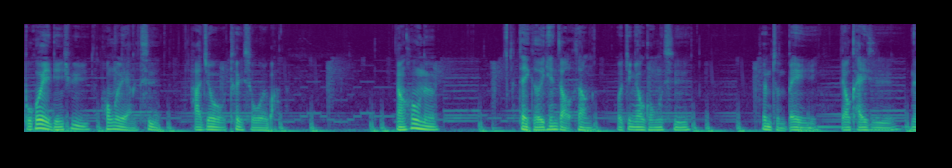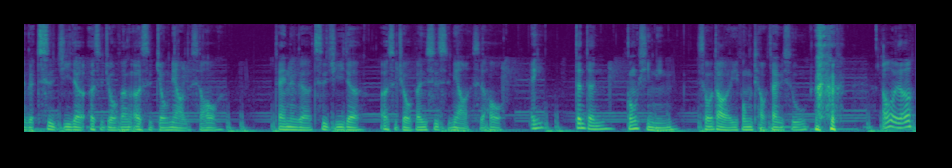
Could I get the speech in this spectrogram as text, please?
不会连续轰了两次，他就退缩了吧？然后呢，在隔一天早上，我进到公司，正准备要开始那个刺激的二十九分二十九秒的时候，在那个刺激的二十九分四十秒的时候，哎，噔噔，恭喜您收到了一封挑战书。然后我说，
